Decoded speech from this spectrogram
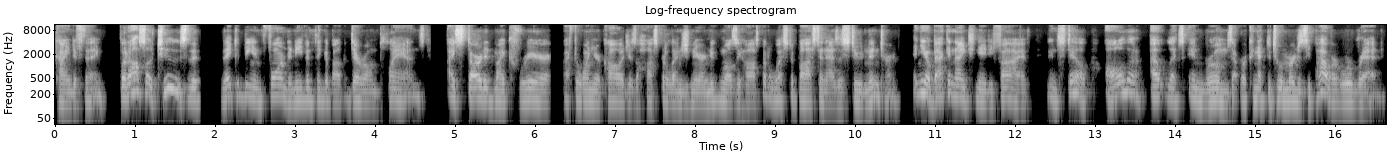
kind of thing. But also, too, so that they could be informed and even think about their own plans. I started my career after one year college as a hospital engineer, in Newton Wellesley Hospital, west of Boston, as a student intern. And, you know, back in 1985, and still, all the outlets in rooms that were connected to emergency power were red.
